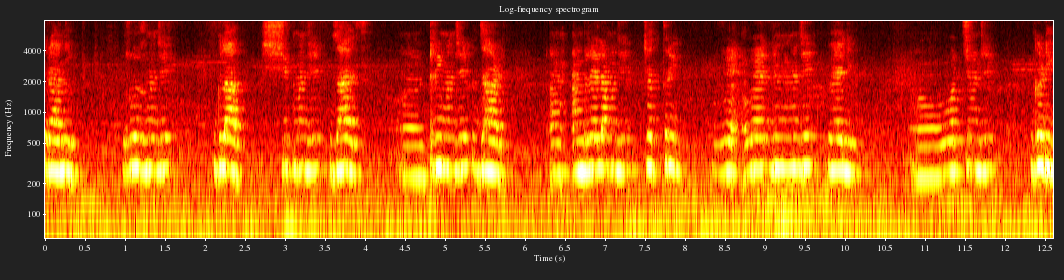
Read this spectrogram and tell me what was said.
राणी रोज म्हणजे गुलाब शिप म्हणजे झाड ट्री म्हणजे झाड अम्ब्रेला म्हणजे छत्री व्हॅलिन म्हणजे व्हॅली वॉच म्हणजे घडी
